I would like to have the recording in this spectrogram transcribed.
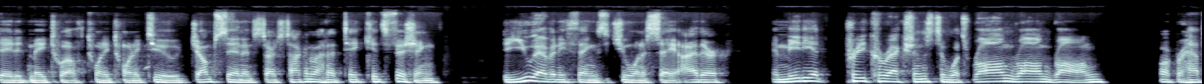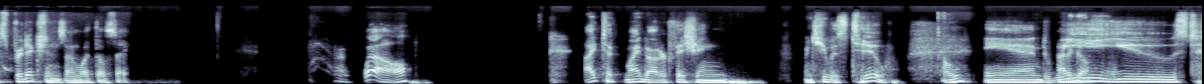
dated May 12th, 2022, jumps in and starts talking about how to take kids fishing, do you have any things that you want to say? Either immediate pre corrections to what's wrong, wrong, wrong, or perhaps predictions on what they'll say? Well, I took my daughter fishing when she was two. Oh. And How'd it go? we used,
